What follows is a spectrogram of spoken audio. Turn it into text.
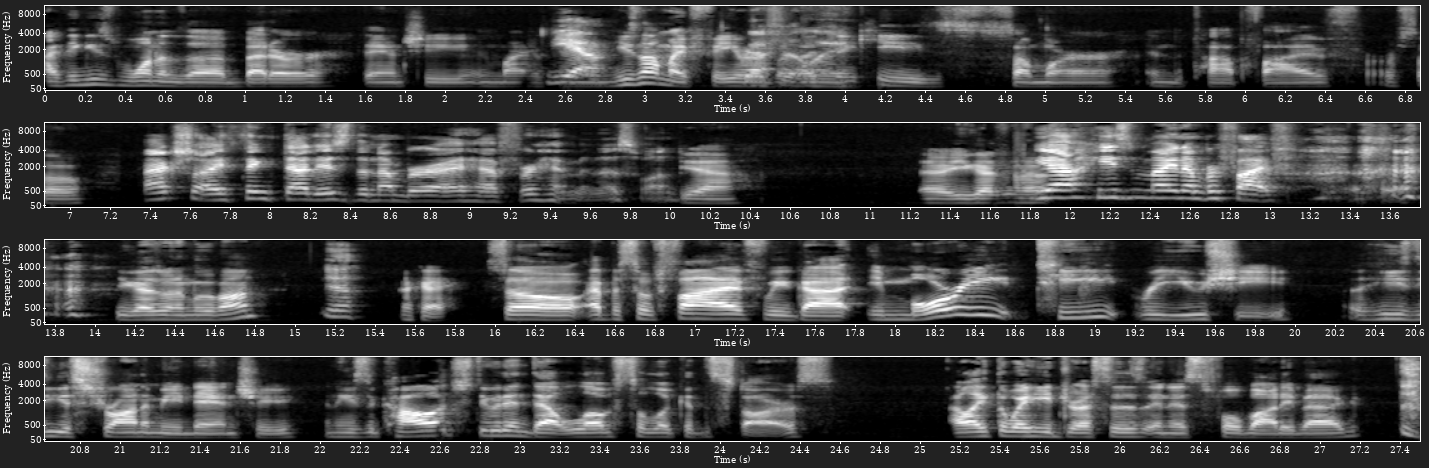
I think he's one of the better Danchi in my opinion. Yeah. He's not my favorite, but I think he's somewhere in the top five or so. Actually, I think that is the number I have for him in this one. Yeah. Uh, you guys want to? Yeah, he's my number five. You guys want to move on? Yeah. Okay. So episode five, we got Imori T Ryushi. He's the astronomy Danchi, and he's a college student that loves to look at the stars. I like the way he dresses in his full body bag.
